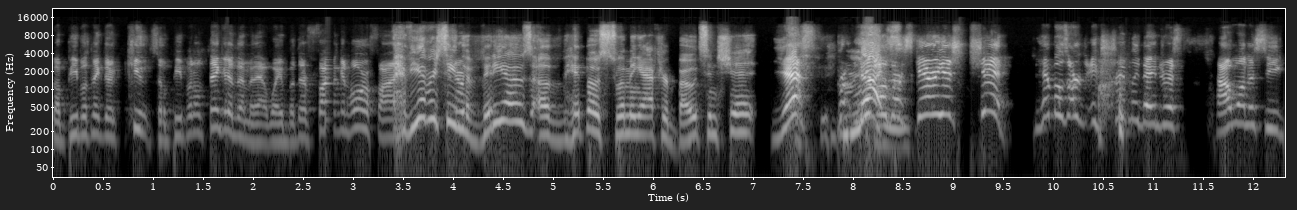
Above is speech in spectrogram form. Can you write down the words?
But people think they're cute, so people don't think of them in that way. But they're fucking horrifying. Have you ever seen the videos of hippos swimming after boats and shit? Yes, bro, hippos are scary as shit. Hippos are extremely dangerous. I want to see.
